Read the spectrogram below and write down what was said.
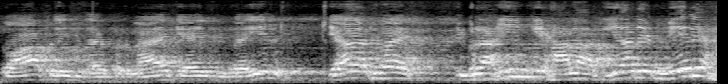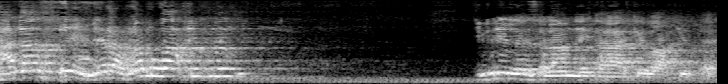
तो आपने जो है फरमाया कि इब्राहिम क्या जो है इब्राहिम के हालात? यानी मेरे हालात से मेरा रब वाकिफ नहीं। जबरील सलाम ने कहा कि वाकिफ है।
